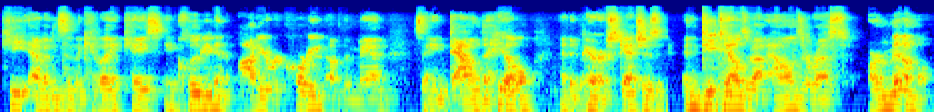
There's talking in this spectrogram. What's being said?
key evidence in the case, including an audio recording of the man saying down the hill and a pair of sketches, and details about Allen's arrest are minimal.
